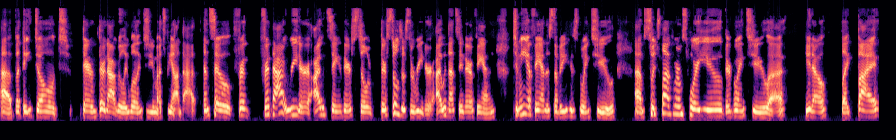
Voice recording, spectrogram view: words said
uh, but they don't. They're they're not really willing to do much beyond that. And so for for that reader, I would say they're still they're still just a reader. I would not say they're a fan. To me, a fan is somebody who's going to um, switch platforms for you. They're going to, uh, you know, like buy,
